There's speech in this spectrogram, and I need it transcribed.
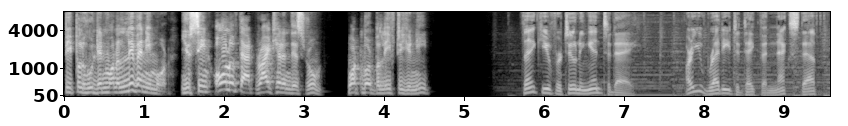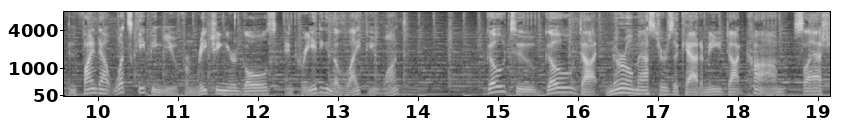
people who didn't want to live anymore. You've seen all of that right here in this room. What more belief do you need? Thank you for tuning in today. Are you ready to take the next step and find out what's keeping you from reaching your goals and creating the life you want? go to go.neuromastersacademy.com slash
